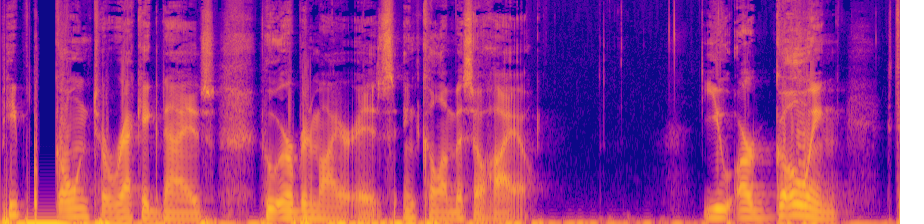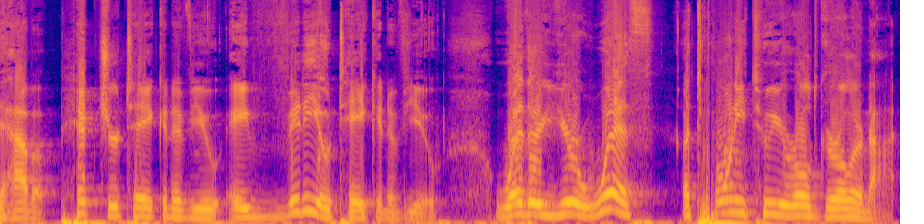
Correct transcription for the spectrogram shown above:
People are going to recognize who Urban Meyer is in Columbus, Ohio. You are going to have a picture taken of you, a video taken of you, whether you're with a 22 year old girl or not.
